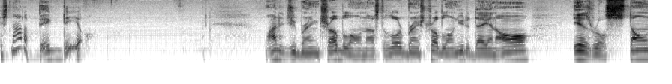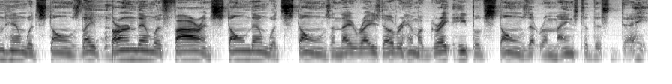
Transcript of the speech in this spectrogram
it's not a big deal. Why did you bring trouble on us? The Lord brings trouble on you today, and all Israel stoned him with stones. They burned them with fire and stoned them with stones, and they raised over him a great heap of stones that remains to this day.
